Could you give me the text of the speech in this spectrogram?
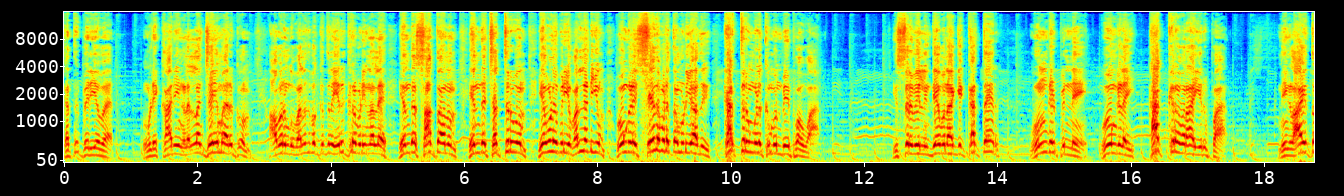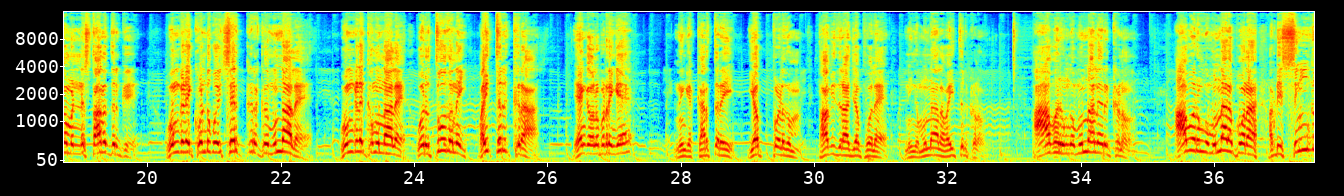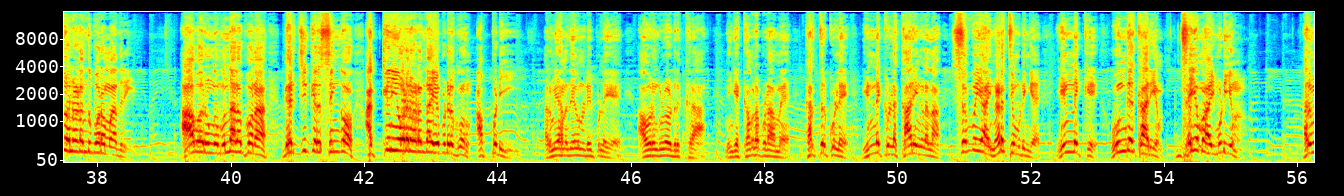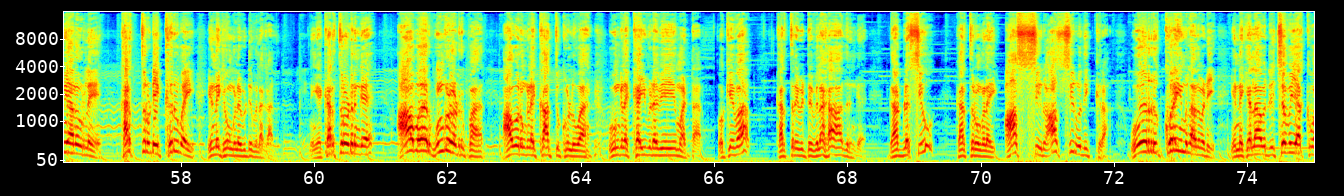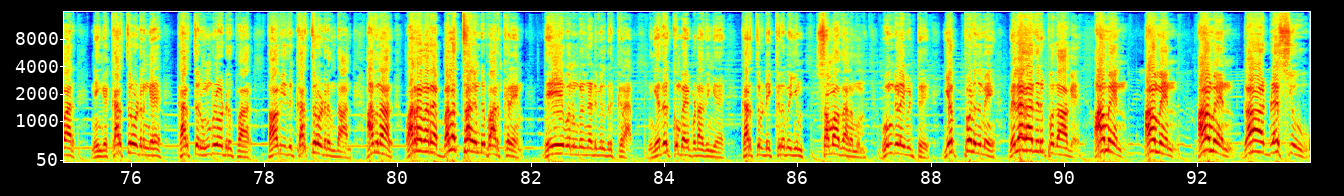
கத்த பெரியவர் உங்களுடைய காரியங்கள் எல்லாம் ஜெயமா இருக்கும். அவர் உங்க வலது பக்கத்துல இருக்கிறபடினால எந்த சாத்தானும் எந்த சத்துருவும் எவ்வளவு பெரிய வல்லடியும் உங்களை சேதப்படுத்த முடியாது. கர்த்தர் உங்களுக்கு முன்பே போவார். இஸ்ரவேலின் தேவனாகிய கர்த்தர் உங்கள் பின்னே உங்களை காக்கிறவராய் இருப்பார் நீங்கள் ஆயத்தம் பண்ண ஸ்தானத்திற்கு உங்களை கொண்டு போய் சேர்க்கிறதுக்கு முன்னால உங்களுக்கு முன்னால ஒரு தூதனை வைத்திருக்கிறார். ஏங்க கவலைப்படுறீங்க? நீங்க கர்த்தரை எப்பொழுதும் தாவித் ராஜா போல நீங்க முன்னால வைத்திருக்கணும். அவர் உங்க முன்னால இருக்கணும். அவர் உங்க முன்னால போனா அப்படி சிங்கம் நடந்து போற மாதிரி. அவர் உங்க முன்னால போனா கர்ஜிக்கிற சிங்கம் அக்கினியோட நடந்தா எப்படி இருக்கும்? அப்படி. அருமையான தேவனுடைய பிள்ளையே அவர் உங்களோடு இருக்கிறார். நீங்க கவலைப்படாம கர்த்தருக்குள்ளே இன்னைக்குள்ள காரியங்கள் எல்லாம் செவ்வையாய் நடத்தி முடிங்க. இன்னைக்கு உங்க காரியம் ஜெயமாய் முடியும். அருமையானவர்களே கர்த்தருடைய கிருவை இன்னைக்கு உங்களை விட்டு விலகாது. நீங்க கர்த்தரோடு இருங்க. அவர் உங்களோடு இருப்பார். அவர் உங்களை காத்துக் கொள்ளுவார். உங்களை கைவிடவே மாட்டார். ஓகேவா? கர்த்தரை விட்டு விலகாதிருங்க. காட் பிளஸ் யூ கர்த்தர் உங்களை ஆசீர் ஆசீர்வதிக்கிறார். ஒரு குறையும் இல்லாதபடி இன்னைக்கு எல்லாவற்றையும் செவ்வையாக்குவார். நீங்க கர்த்தரோடு இருங்க. கர்த்தர் உங்களோடு இருப்பார். தாவீது கர்த்தரோடு இருந்தான். அதனால் வர வர பலத்தான் என்று பார்க்கிறேன். தேவன் உங்கள் நடுவில் இருக்கிறார். நீங்க எதற்கும் பயப்படாதீங்க. கர்த்தருடைய கிருபையும் சமாதானமும் உங்களை விட்டு எப்பொழுதுமே விலகாதிருப்பதாக. ஆமேன். ஆமென். ஆமேன். God bless you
